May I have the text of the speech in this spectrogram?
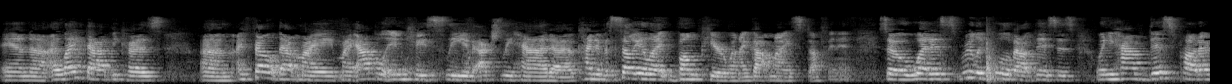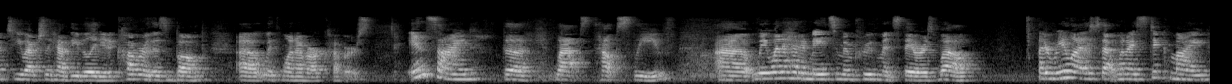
And uh, I like that because um, I felt that my, my Apple Incase sleeve actually had a kind of a cellulite bump here when I got my stuff in it. So what is really cool about this is when you have this product, you actually have the ability to cover this bump uh, with one of our covers. Inside the laptop sleeve, uh, we went ahead and made some improvements there as well. I realized that when I stick my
